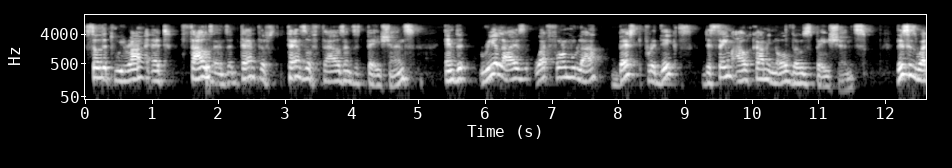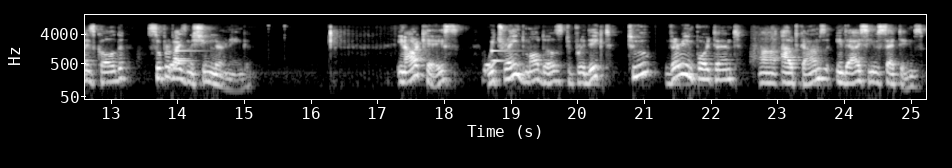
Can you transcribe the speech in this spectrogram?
so that we run at thousands and tens of, tens of thousands of patients and realize what formula best predicts the same outcome in all those patients. This is what is called supervised machine learning. In our case, we trained models to predict two very important uh, outcomes in the ICU settings.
